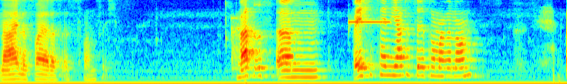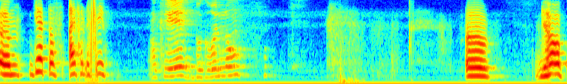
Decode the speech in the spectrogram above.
Nein, das war ja das S20. Was ist, ähm, welches Handy hattest du jetzt nochmal genommen? Ähm, ja, das iPhone SE. Okay, Begründung. Äh, ja,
